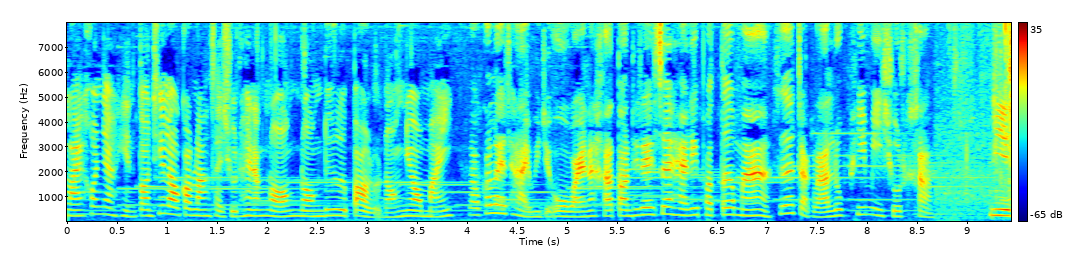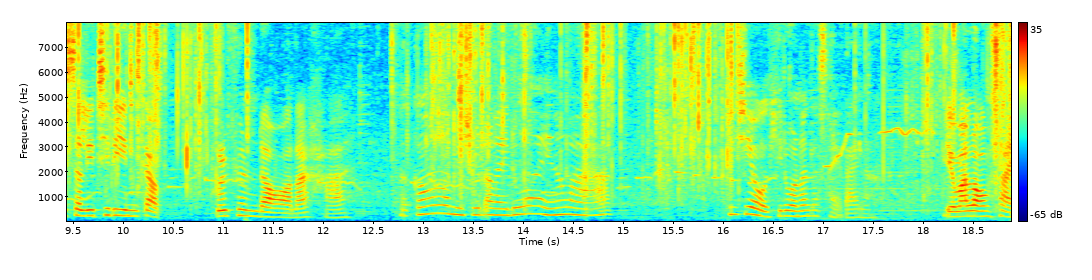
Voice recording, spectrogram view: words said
หลายคนอยากเห็นตอนที่เรากำลังใส่ชุดให้น้องๆ น้องดื้อหรือเปล่าหรือน้องยอมไหม เราก็เลยถ่ายวิดีโอไว้นะคะ ตอนที่ได้เสื้อแฮร์รี่พอตเตอร์มา เสื้อจากร้านลูกพี่มีชุดค่ะ มีสลิทิรินกับกริฟฟินดอร์นะคะ แล้วก็มีชุดอะไรด้วยน่ารัก พี่เชลกับคิดว่าน่าจะใส่ได้นะ เดี๋ยวมาลองใส่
